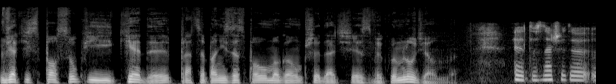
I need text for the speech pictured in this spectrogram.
W jaki sposób i kiedy prace Pani zespołu mogą przydać się zwykłym ludziom? E, to znaczy te y,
